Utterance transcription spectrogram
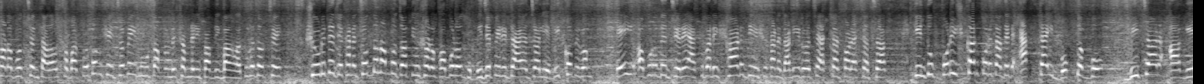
সরব হচ্ছেন তারাও সবার প্রথম। সেই ছবি এই মুহূর্তে আপনাদের সামনে রিপাবলিক বাংলা তুলে ধরছে। শিউরিতে যেখানে চোদ্দ নম্বর জাতীয় সড়ক অবরোধ, বিজেপির টায়ার জ্বালিয়ে বিক্ষোভ এবং এই অবরোধের জেরে একেবারে সার দিয়ে সেখানে দাঁড়িয়ে রয়েছে একটার পর একটা ট্রাক। কিন্তু পরিষ্কার করে তাদের একটাই বক্তব্য, বিচার আগে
